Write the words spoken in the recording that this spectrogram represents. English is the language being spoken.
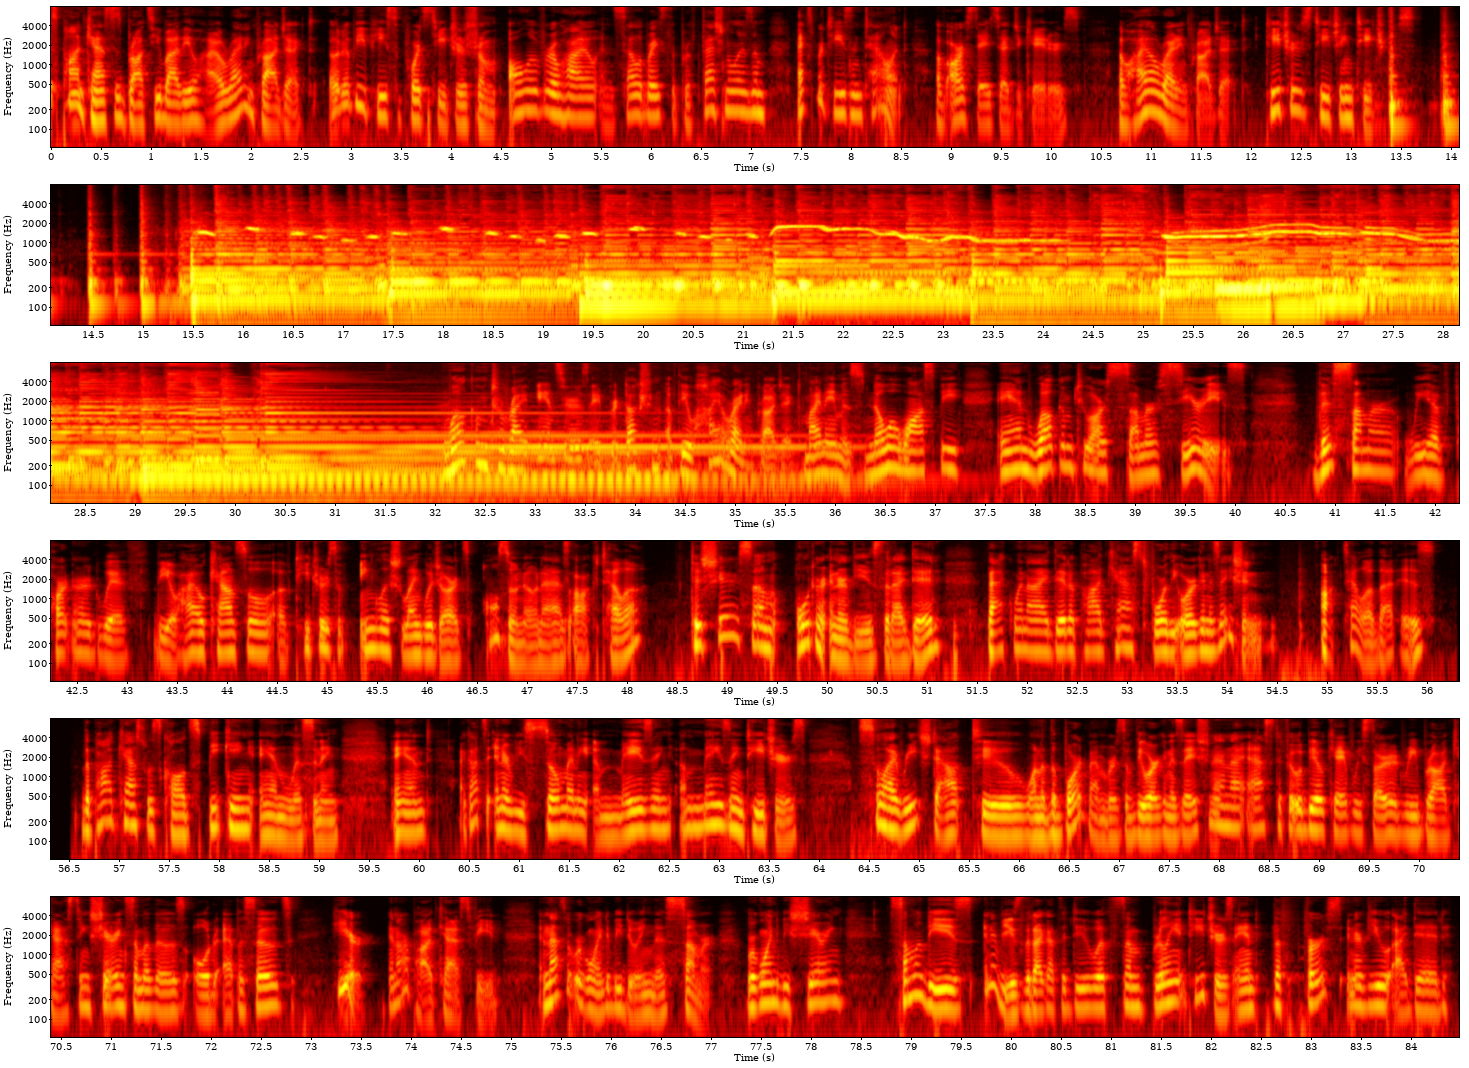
This podcast is brought to you by the Ohio Writing Project. OWP supports teachers from all over Ohio and celebrates the professionalism, expertise, and talent of our state's educators. Ohio Writing Project Teachers Teaching Teachers. Production of the Ohio Writing Project. My name is Noah Waspy, and welcome to our summer series. This summer, we have partnered with the Ohio Council of Teachers of English Language Arts, also known as OCTELA, to share some older interviews that I did back when I did a podcast for the organization. OCTELA, that is. The podcast was called Speaking and Listening, and I got to interview so many amazing, amazing teachers. So I reached out to one of the board members of the organization and I asked if it would be okay if we started rebroadcasting, sharing some of those old episodes here in our podcast feed. And that's what we're going to be doing this summer. We're going to be sharing some of these interviews that I got to do with some brilliant teachers. And the first interview I did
